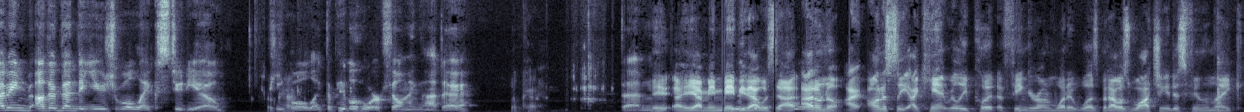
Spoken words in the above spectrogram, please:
I mean, other than the usual like studio Okay. people, like the people who were filming that day, Okay. Then May- uh, yeah, I mean, maybe that was that. I don't know. I honestly, I can't really put a finger on what it was, but I was watching it just feeling like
